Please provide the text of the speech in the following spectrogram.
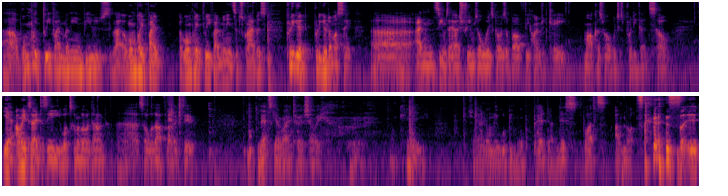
uh, 1.35 million views, like uh, 1.5, uh, 1.35 million subscribers. Pretty good, pretty good, I must say. Uh, and seems like her streams always goes above the 100k mark as well, which is pretty good. So, yeah, I'm excited to see what's gonna go down. Uh, so, without further ado, let's get right to it, shall we? Hmm. Okay. So I normally would be more prepared than this, but I'm not. so you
